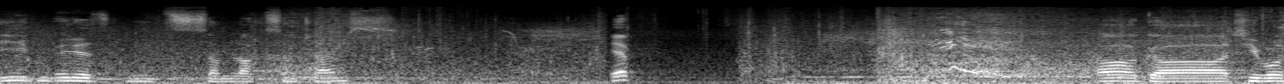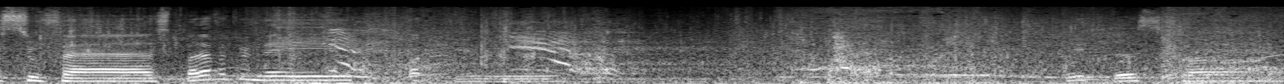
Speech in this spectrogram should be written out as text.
Even idiots need some luck sometimes. Yep. Oh god, he was too fast. But I have a grenade. Fuck you. Eat this guy.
